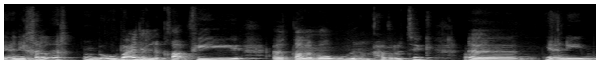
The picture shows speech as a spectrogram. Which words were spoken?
يعني خل وبعد اللقاء في الطلبة ومنهم حضرتك، يعني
